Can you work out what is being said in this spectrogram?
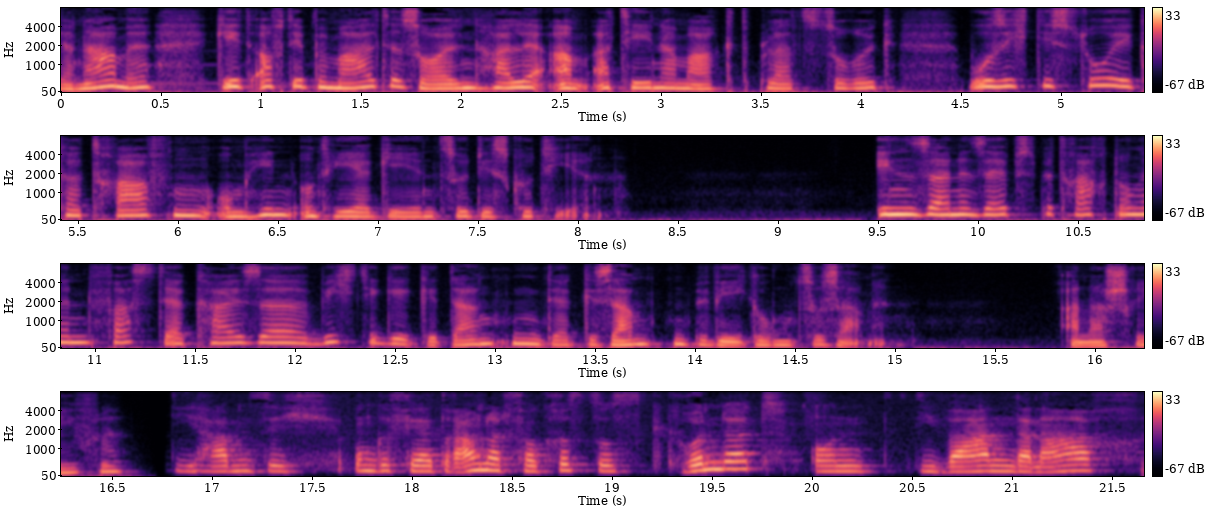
Der Name geht auf die bemalte Säulenhalle am Athener Marktplatz zurück, wo sich die Stoiker trafen, um hin und hergehend zu diskutieren. In seinen Selbstbetrachtungen fasst der Kaiser wichtige Gedanken der gesamten Bewegung zusammen. Anna Schriefel. Die haben sich ungefähr 300 vor Christus gegründet und die waren danach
